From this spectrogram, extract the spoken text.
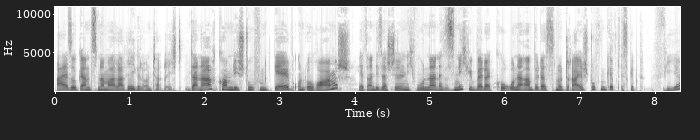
also ganz normaler Regelunterricht. Danach kommen die Stufen Gelb und Orange. Jetzt an dieser Stelle nicht wundern, es ist nicht wie bei der Corona-Ampel, dass es nur drei Stufen gibt. Es gibt vier.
